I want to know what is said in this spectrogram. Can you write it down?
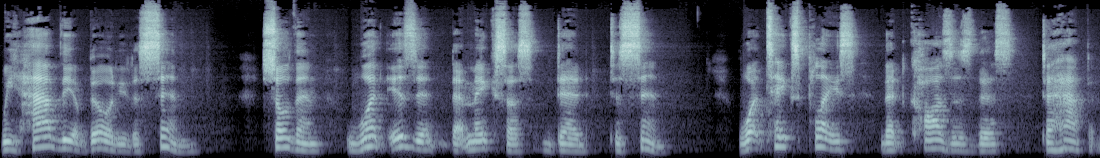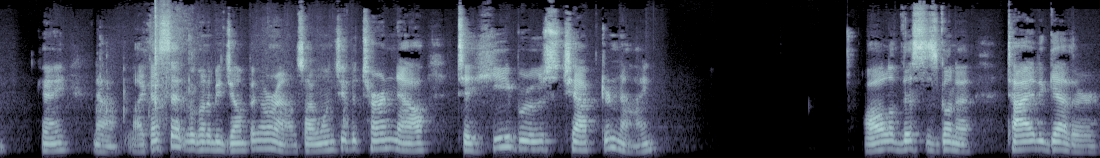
We have the ability to sin. So then, what is it that makes us dead to sin? What takes place that causes this to happen? Okay, now, like I said, we're going to be jumping around. So I want you to turn now to Hebrews chapter 9. All of this is going to tie together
